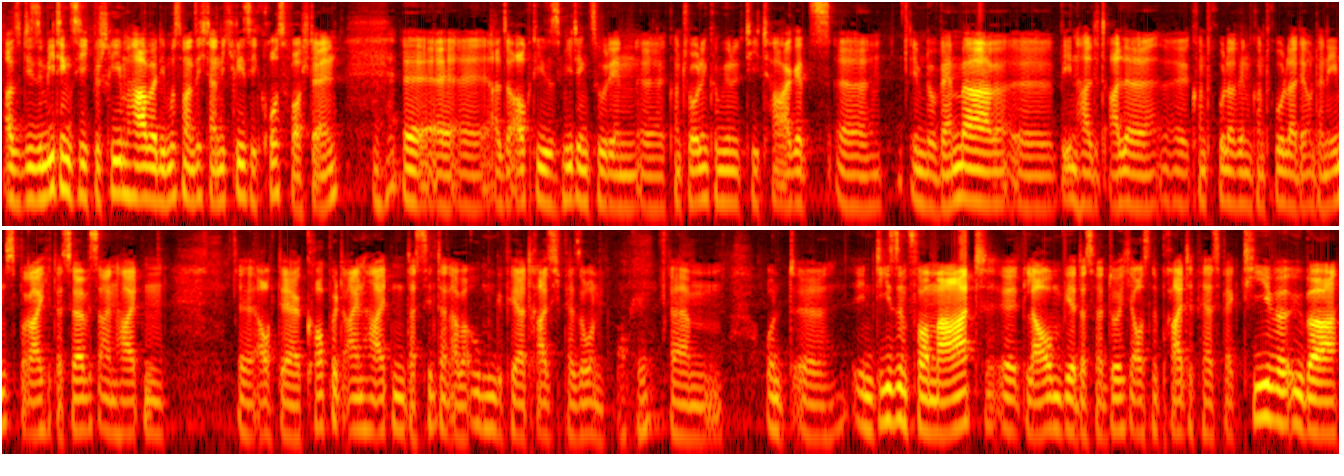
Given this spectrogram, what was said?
also diese Meetings, die ich beschrieben habe, die muss man sich da nicht riesig groß vorstellen. Mhm. Äh, äh, also auch dieses Meeting zu den äh, Controlling Community Targets äh, im November äh, beinhaltet alle äh, Controllerinnen und Controller der Unternehmensbereiche, der Serviceeinheiten, auch der Corporate-Einheiten. Das sind dann aber ungefähr 30 Personen. Okay. Ähm, und in diesem Format glauben wir, dass wir durchaus eine breite Perspektive über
